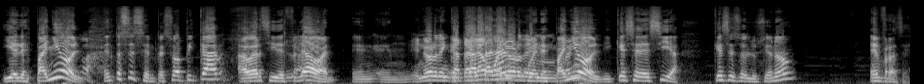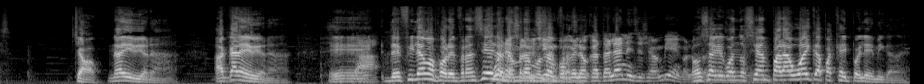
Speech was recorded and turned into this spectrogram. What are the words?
y el español. Ah. Entonces se empezó a picar a ver si desfilaban en, en, En orden catalán o en orden español. español. ¿Y qué se decía? ¿Qué se solucionó? En francés. Chao, nadie vio nada. Acá nadie vio nada. Eh, Ah. Desfilamos por en francés, lo Buena nombramos solución, en porque los catalanes se llevan bien con los O sea que cuando sea en Paraguay capaz que hay polémica. ¿eh?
